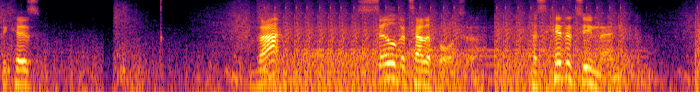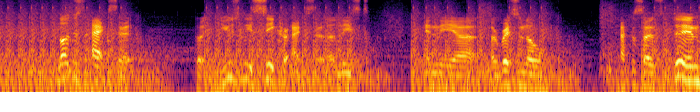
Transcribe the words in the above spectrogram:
Because that silver teleporter has hitherto meant not just exit, but usually a secret exit, at least in the uh, original episodes of Doom,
